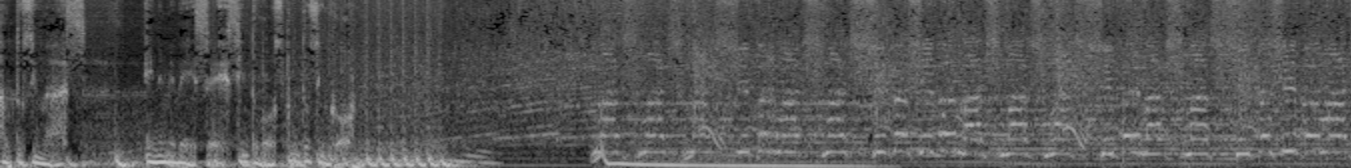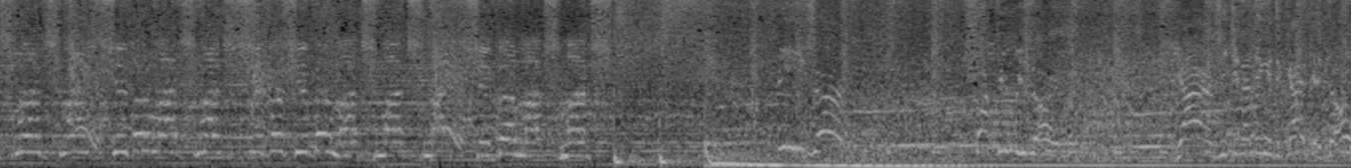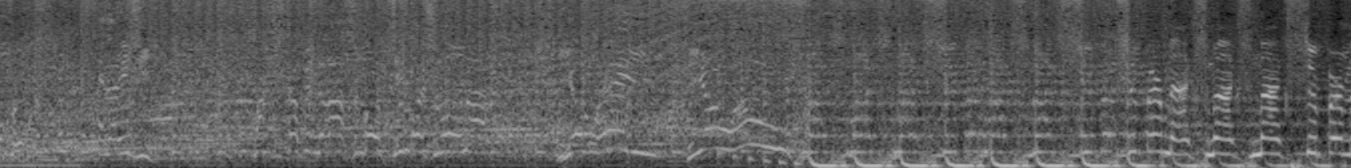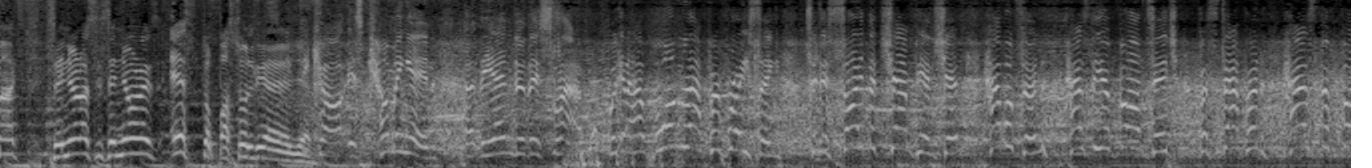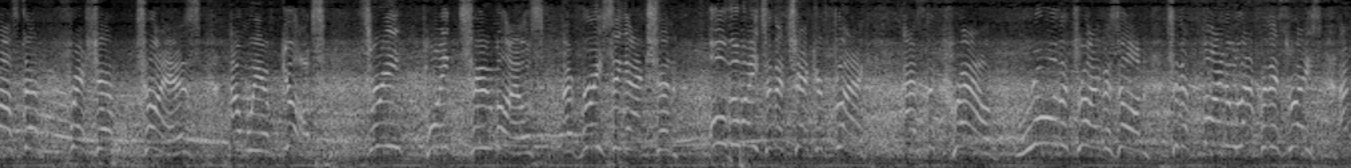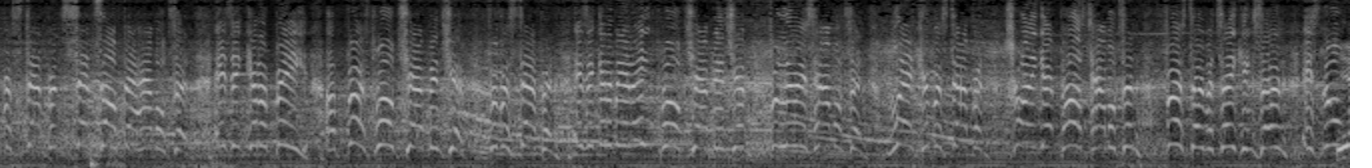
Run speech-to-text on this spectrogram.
Autos y más en MBS 102.5. Max, Max, Max, Super Max, Max, Super, Super Max, Max, Max, Super Max, Max, Super, Super Max, Max, Max, Super Max, Max, Super, Super Max, Max, Max, Super Max, Max. Bizar! Fucking bizar! Jaren zit je naar dingen te kijken en te open. Max, Max, Max, Super Max. Señoras y señores, esto pasó el día de ayer. car is coming in at the end of this lap. We're going to have one lap of racing to decide the championship. Hamilton has the advantage. Verstappen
